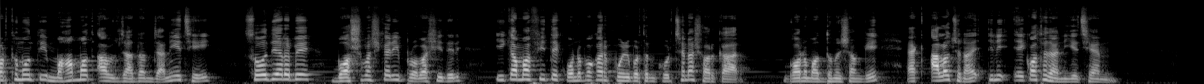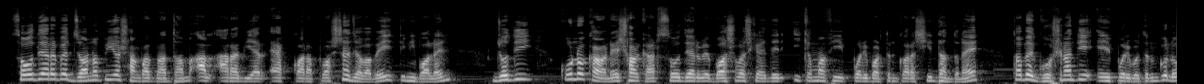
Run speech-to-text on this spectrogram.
অর্থমন্ত্রী মোহাম্মদ আল জাদান জানিয়েছে, সৌদি আরবে বসবাসকারী প্রবাসীদের ইকামা ফিতে কোনো প্রকার পরিবর্তন করছে না সরকার। গণমাধ্যমের সঙ্গে এক আলোচনায় তিনি কথা জানিয়েছেন। সৌদি আরবের জনপ্রিয় সংবাদ মাধ্যম আল আরাবিয়ার এক করা প্রশ্নের জবাবে তিনি বলেন, যদি কোনো কারণে সরকার সৌদি আরবে বসবাসকারীদের ইকামা ফি পরিবর্তন করার সিদ্ধান্ত নেয়, তবে ঘোষণা দিয়ে এই পরিবর্তনগুলো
